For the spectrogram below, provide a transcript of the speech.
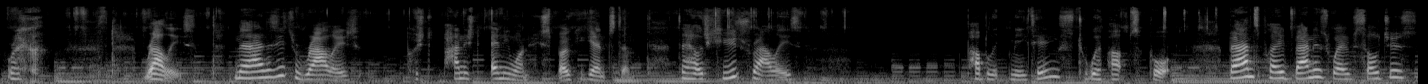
Reich. Rallies. Nazis rallies pushed, punished anyone who spoke against them. They held huge rallies, public meetings to whip up support. Bands played, banners waved, soldiers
